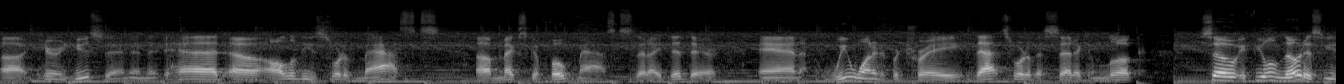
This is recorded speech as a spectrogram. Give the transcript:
uh, here in Houston, and it had uh, all of these sort of masks, uh, Mexican folk masks that I did there. And we wanted to portray that sort of aesthetic and look so if you'll notice, you,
